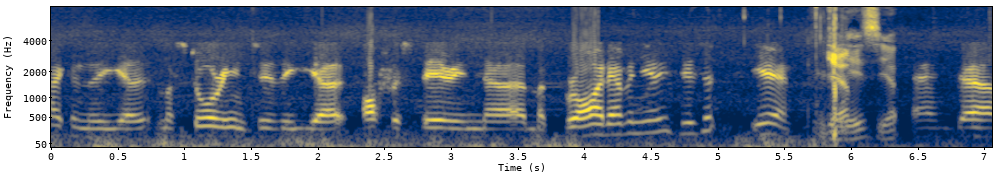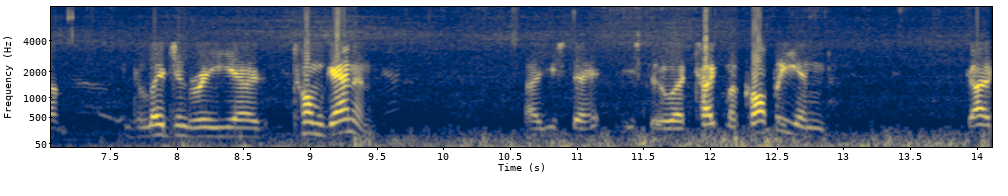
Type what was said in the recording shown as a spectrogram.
taking the uh, my story into the uh, office there in uh, McBride Avenue, is it? Yeah. Yep. It is, yep. And uh, the legendary uh, Tom Gannon uh, used to used to uh, take my copy and go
